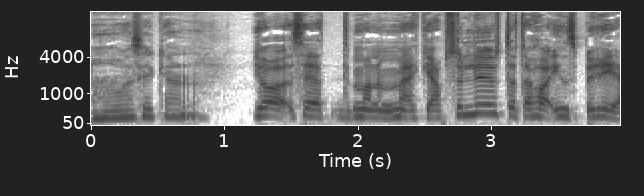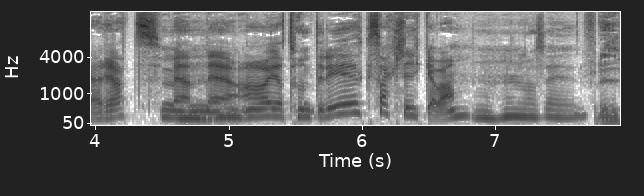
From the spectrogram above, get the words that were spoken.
Aha, vad säger Karo? Jag säger att man märker absolut att det har inspirerats, men eh, ja, jag tror inte det är exakt lika va? Vad säger Fri,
